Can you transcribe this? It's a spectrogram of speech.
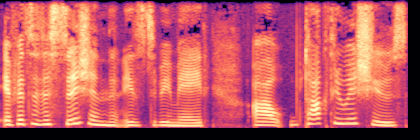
If it's a decision that needs to be made, uh, talk through issues.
